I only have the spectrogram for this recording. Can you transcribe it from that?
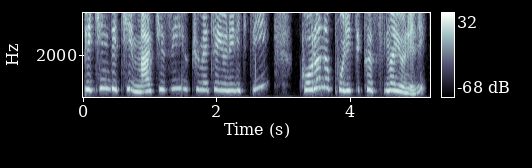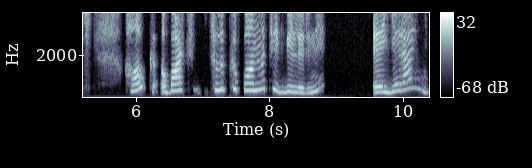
Pekin'deki merkezi hükümete yönelik değil, korona politikasına yönelik. Halk abartılı kapanma tedbirlerini e, yerel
